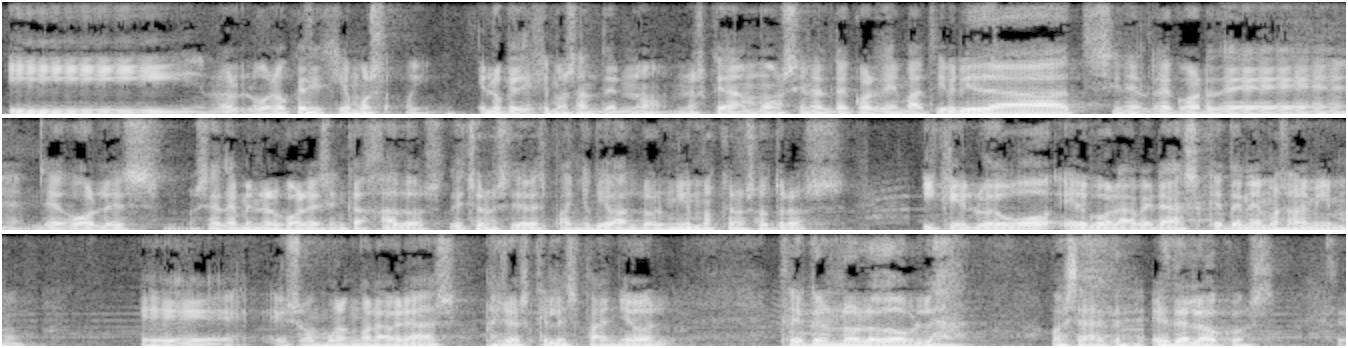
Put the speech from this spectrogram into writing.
Y lo, lo- lo que dijimos hoy, y lo que dijimos antes, ¿no? Nos quedamos sin el récord de imbatibilidad, sin el récord de, de goles, o sea, de menos goles encajados. De hecho, no sé si el español lleva los mismos que nosotros. Y que luego el golaveras que tenemos ahora mismo eh, es un buen golaveras, pero es que el español creo que no lo dobla. O sea, es de locos. Sí.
